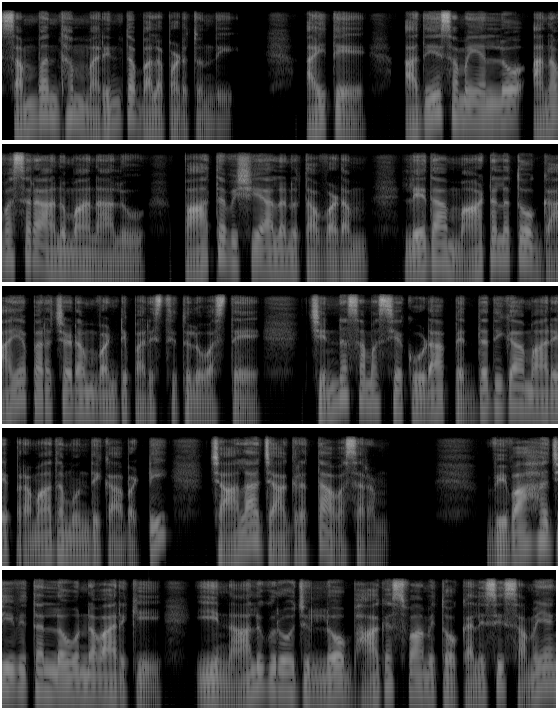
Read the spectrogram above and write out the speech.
సంబంధం మరింత బలపడుతుంది. అయితే అదే సమయంలో అనవసర అనుమానాలు పాత విషయాలను తవ్వడం లేదా మాటలతో గాయపరచడం వంటి పరిస్థితులు వస్తే చిన్న సమస్య కూడా పెద్దదిగా మారే ప్రమాదముంది కాబట్టి చాలా జాగ్రత్త అవసరం. వివాహ జీవితంలో ఉన్నవారికి ఈ నాలుగు రోజుల్లో భాగస్వామితో కలిసి సమయం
